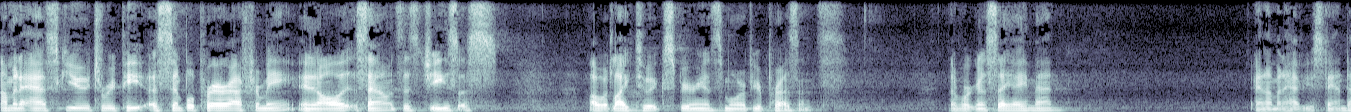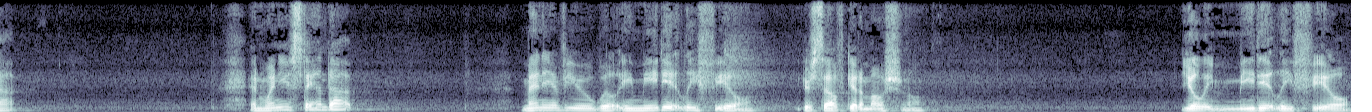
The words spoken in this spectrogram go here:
I'm going to ask you to repeat a simple prayer after me, and all it sounds is Jesus. I would like to experience more of your presence. Then we're going to say, Amen and I'm going to have you stand up. And when you stand up, many of you will immediately feel yourself get emotional. You'll immediately feel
